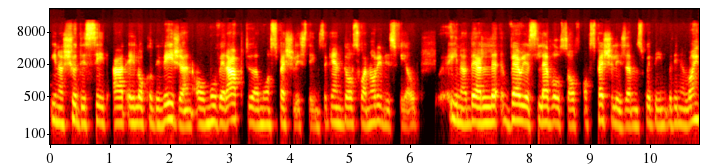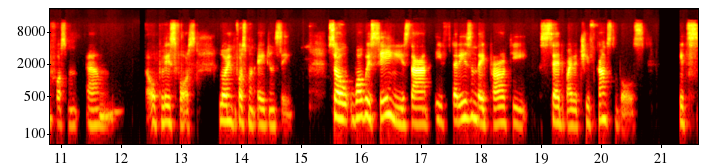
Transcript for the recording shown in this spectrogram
you know, should this sit at a local division or move it up to a more specialist teams? Again, those who are not in this field, you know, there are le- various levels of, of specialisms within within a law enforcement um, or police force, law enforcement agency. So what we're seeing is that if there isn't a priority set by the chief constables, it's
